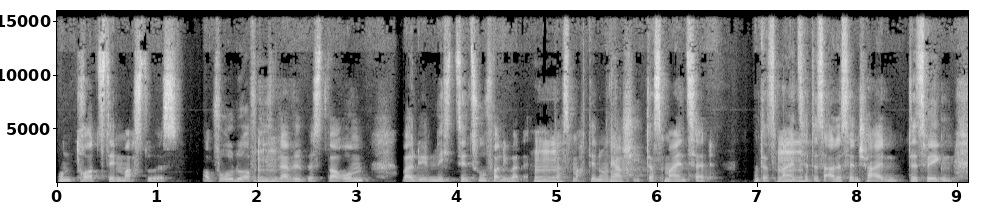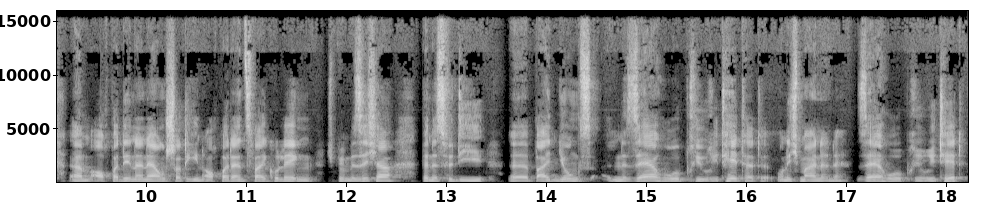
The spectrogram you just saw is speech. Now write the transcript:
Und trotzdem machst du es. Obwohl du auf mhm. diesem Level bist. Warum? Weil du ihm nichts den Zufall überlässt. Mhm. Das macht den Unterschied. Ja. Das Mindset. Und das Mindset mhm. ist alles entscheidend. Deswegen, ähm, auch bei den Ernährungsstrategien, auch bei deinen zwei Kollegen. Ich bin mir sicher, wenn es für die äh, beiden Jungs eine sehr hohe Priorität hätte, und ich meine eine sehr hohe Priorität,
